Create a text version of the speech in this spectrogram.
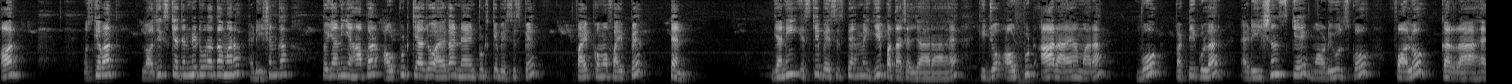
और उसके बाद लॉजिक्स क्या जनरेट हो रहा था हमारा? एडिशन का। तो यानी यहाँ पर आउटपुट क्या जो आएगा, नया इनपुट के बेसिस पे फाइव कॉमा फाइव पे टेन यानी इसके बेसिस पे हमें ये पता चल जा रहा है कि जो आउटपुट आ रहा है हमारा, वो पर्टिकुलर एडिशंस के मॉड्यूल्स को फॉलो कर रहा है।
